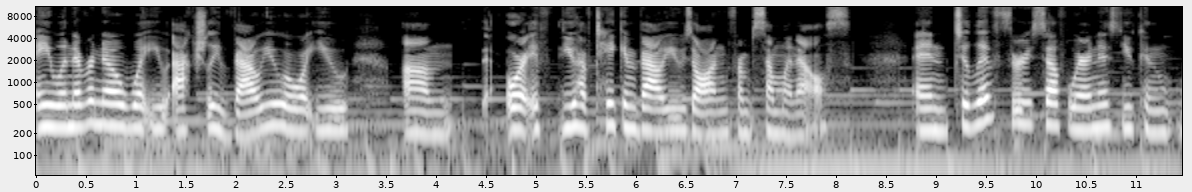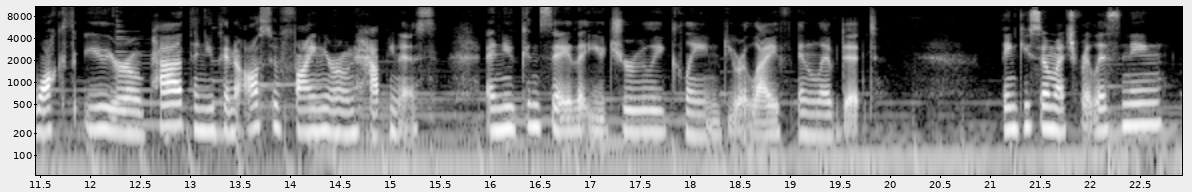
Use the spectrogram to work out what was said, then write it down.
And you will never know what you actually value or what you, um, or if you have taken values on from someone else. And to live through self awareness, you can walk through your own path and you can also find your own happiness. And you can say that you truly claimed your life and lived it. Thank you so much for listening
